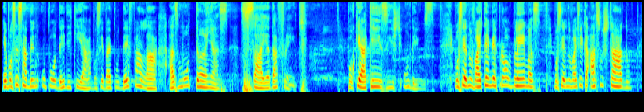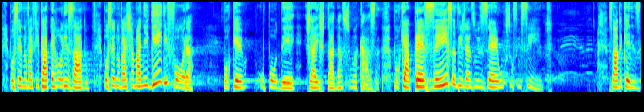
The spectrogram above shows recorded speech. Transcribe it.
É você sabendo o poder de que há. Você vai poder falar as montanhas, saia da frente. Porque aqui existe um Deus. Você não vai temer problemas. Você não vai ficar assustado. Você não vai ficar aterrorizado. Você não vai chamar ninguém de fora. Porque o poder já está na sua casa. Porque a presença de Jesus é o suficiente. Sabe, queridos,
